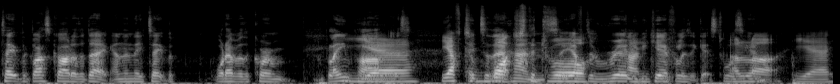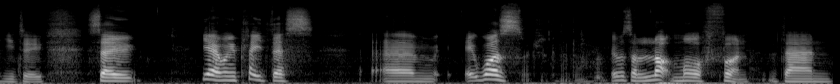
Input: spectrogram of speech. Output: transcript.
take the glass card of the deck, and then they take the whatever the current blame pile is yeah, you have to into watch their hand. the draw. so you have to really be careful as it gets towards a the lot. Yeah, you do. So, yeah, when we played this, um, it was end. Just gonna die. it was a lot more fun than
